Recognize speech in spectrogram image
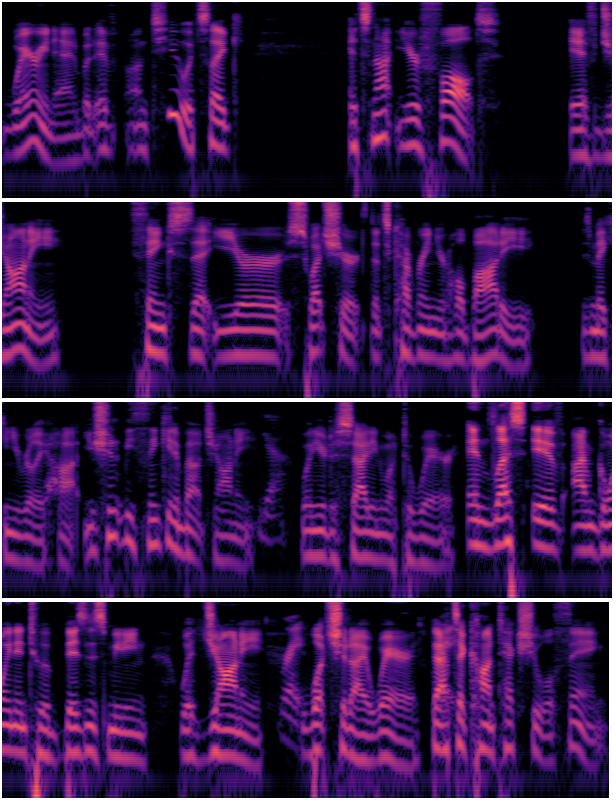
wearing end. But if on two, it's like it's not your fault if Johnny thinks that your sweatshirt that's covering your whole body is making you really hot. You shouldn't be thinking about Johnny Yeah. when you're deciding what to wear. Unless if I'm going into a business meeting with Johnny, Right. what should I wear? That's a contextual thing.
